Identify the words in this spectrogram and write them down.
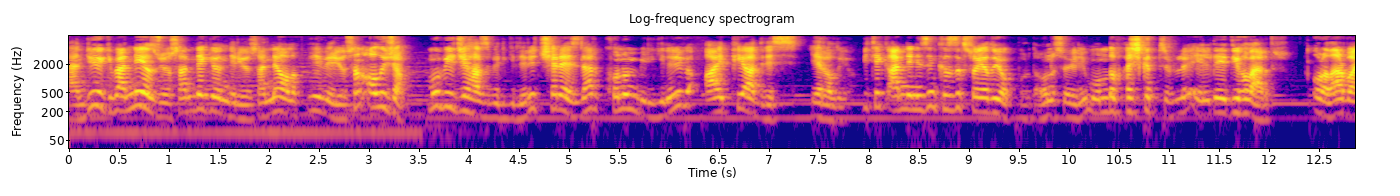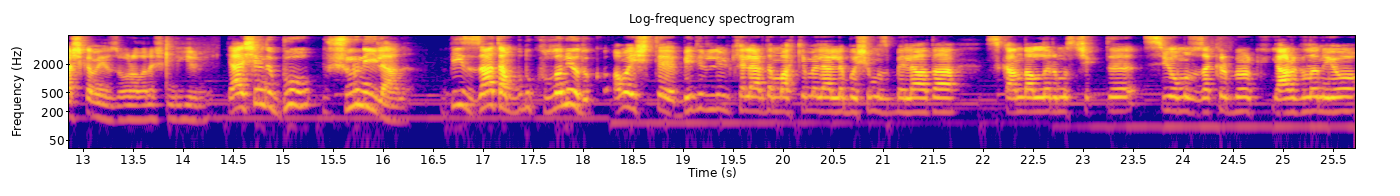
Yani diyor ki ben ne yazıyorsan, ne gönderiyorsan, ne alıp ne veriyorsan alacağım. Mobil cihaz bilgileri, çerezler, konum bilgileri ve IP adresi yer alıyor. Bir tek annenizin kızlık soyadı yok burada. Onu söyleyeyim. Onu da başka türlü elde ediyorlardır. Oralar başka mevzu. Oralara şimdi girmeyelim. Yani şimdi bu şunun ilanı. Biz zaten bunu kullanıyorduk ama işte belirli ülkelerde mahkemelerle başımız belada, skandallarımız çıktı. CEO'muz Zuckerberg yargılanıyor.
